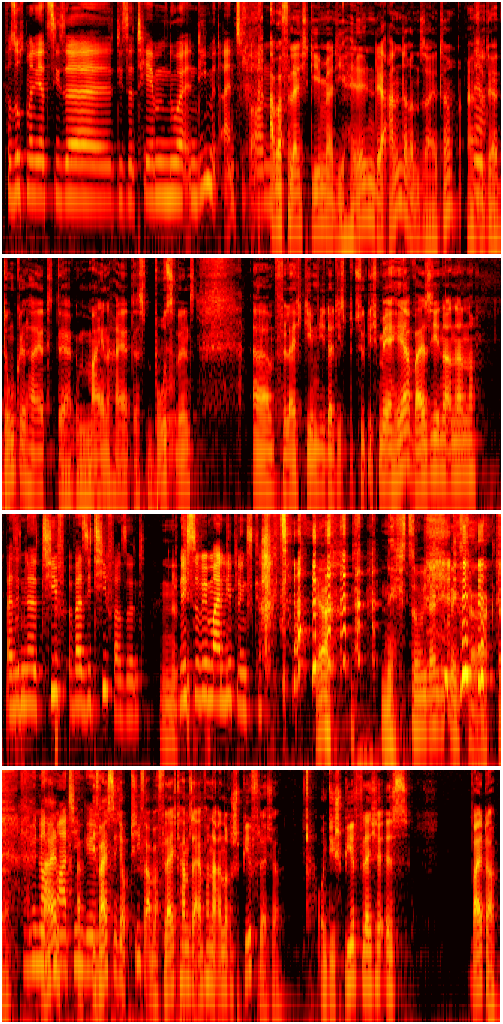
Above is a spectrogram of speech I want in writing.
versucht man jetzt diese, diese Themen nur in die mit einzubauen? aber vielleicht geben ja die Helden der anderen Seite, also Ja. der Dunkelheit, der Gemeinheit, des Boswillens, äh, vielleicht geben die da diesbezüglich mehr her, weil sie in anderen. Weil, sie eine tief, weil sie tiefer sind. eine Nicht so wie mein Lieblingscharakter. Ja, nicht so wie dein Lieblingscharakter. Ich will nach Martin gehen. Ich weiß nicht, ob tief, aber vielleicht haben sie einfach eine andere Spielfläche. Und die Spielfläche ist weiter.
